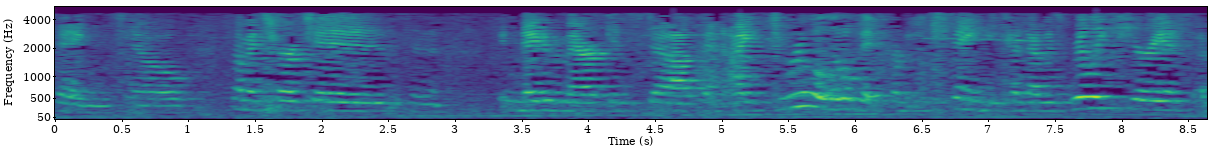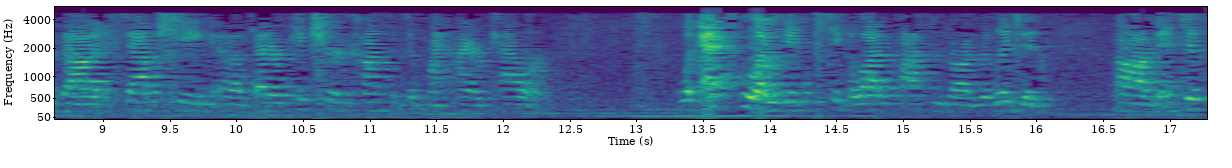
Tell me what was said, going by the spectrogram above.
things, you know, some in churches and Native American stuff, and I drew a little bit from each thing because I was really curious about establishing a better picture and concept of my higher power. Well, at school, I was able to take a lot of classes on religion um, and just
